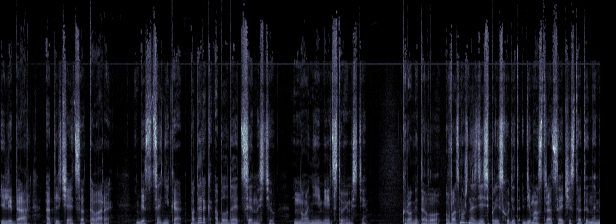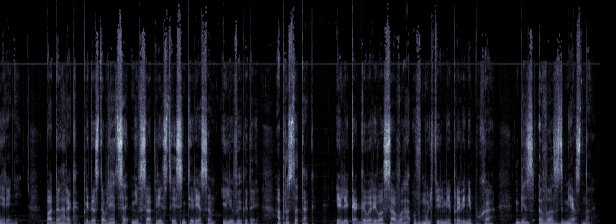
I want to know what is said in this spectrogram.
или дар отличается от товара. Без ценника подарок обладает ценностью, но не имеет стоимости. Кроме того, возможно, здесь происходит демонстрация чистоты намерений. Подарок предоставляется не в соответствии с интересом или выгодой, а просто так. Или, как говорила сова в мультфильме про Винни-Пуха, безвозмездно –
